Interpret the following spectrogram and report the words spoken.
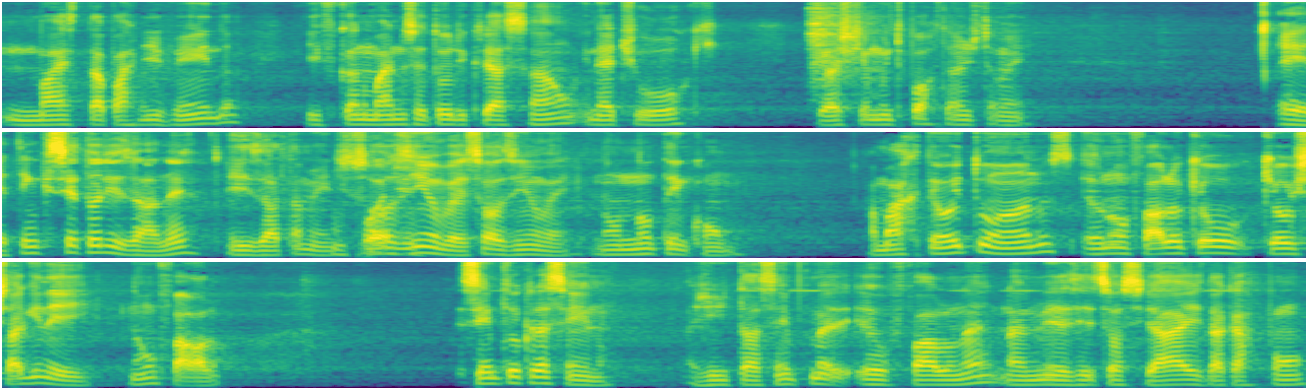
mais da parte de venda e ficando mais no setor de criação e network. Eu acho que é muito importante também. É, tem que setorizar, né? Exatamente. Não Sozinho, velho, sozinho, velho. Não, não tem como. A marca tem oito anos, eu não falo que eu, que eu estagnei. Não falo. Sempre tô crescendo. A gente tá sempre, eu falo, né, nas minhas redes sociais, da Carpon,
